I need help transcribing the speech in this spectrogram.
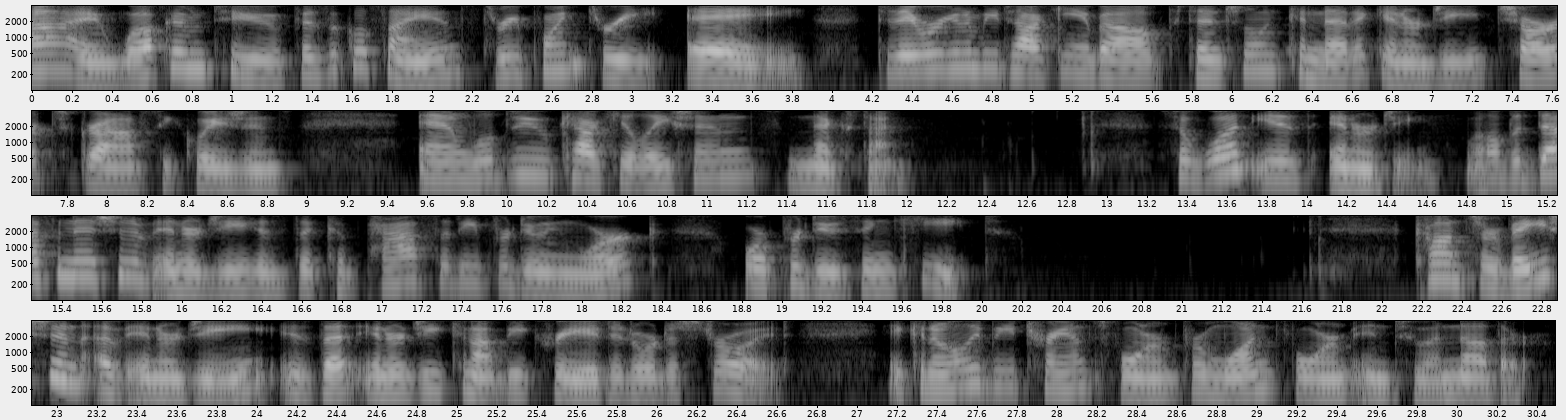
Hi, welcome to Physical Science 3.3a. Today we're going to be talking about potential and kinetic energy, charts, graphs, equations, and we'll do calculations next time. So what is energy? Well, the definition of energy is the capacity for doing work or producing heat. Conservation of energy is that energy cannot be created or destroyed. It can only be transformed from one form into another.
